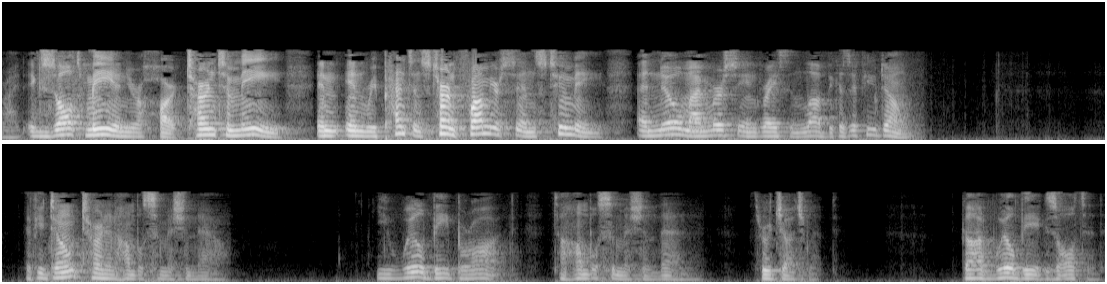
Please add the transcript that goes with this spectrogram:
Right? Exalt me in your heart. Turn to me in, in repentance. Turn from your sins to me, and know my mercy and grace and love, because if you don't, if you don't turn in humble submission now, you will be brought to humble submission then through judgment. God will be exalted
